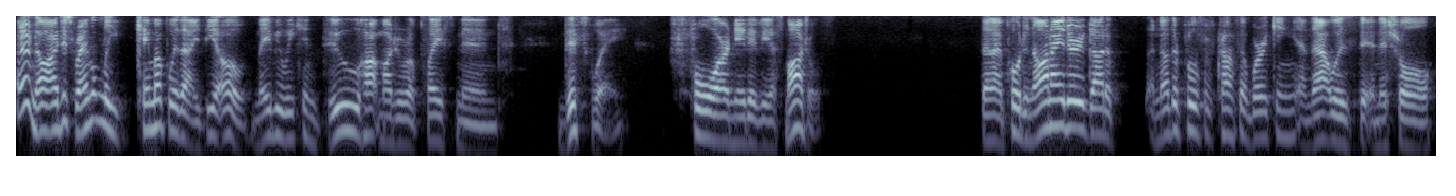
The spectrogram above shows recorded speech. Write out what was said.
I don't know. I just randomly came up with the idea. Oh, maybe we can do hot module replacement this way for native ES modules. Then I pulled an on-iter, got a, another proof of concept working, and that was the initial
